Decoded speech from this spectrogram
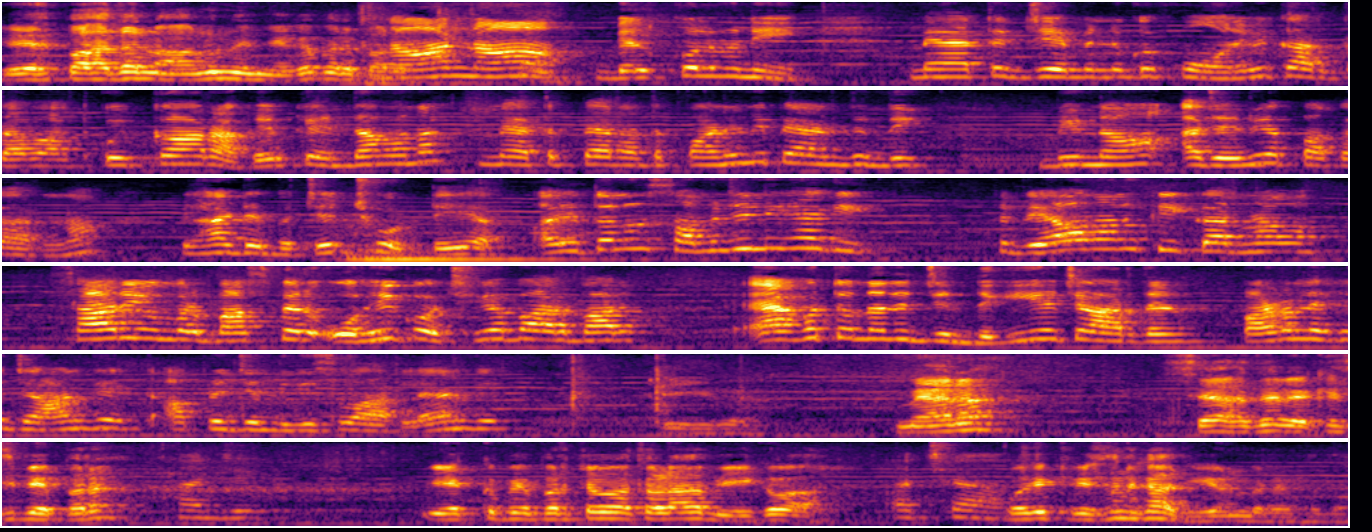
ਇਸ ਪਾਸੇ ਦਾ ਨਾਮ ਨੂੰ ਦਿੰਦੇ ਮੇਰੇ ਪਰ ਨਾ ਨਾ ਬਿਲਕੁਲ ਵੀ ਨਹੀਂ। ਮੈਂ ਤੇ ਜੇ ਮੈਨੂੰ ਕੋਈ ਫੋਨ ਵੀ ਕਰਦਾ ਵਾ ਕੋਈ ਘਰ ਆ ਕੇ ਵੀ ਕਹਿੰਦਾ ਵਾ ਨਾ ਮੈਂ ਤੇ ਪੈਰਾਂ ਤੇ ਪਾਣੀ ਨਹੀਂ ਪੈਣ ਦਿੰਦੀ ਵੀ ਨਾ ਅਜੇ ਨਹੀਂ ਆਪਾਂ ਕਰਨਾ ਵੀ ਸਾਡੇ ਬੱਚੇ ਛੋਟੇ ਆ। ਅਜੇ ਤਾਂ ਉਹਨਾਂ ਨੂੰ ਸਮਝ ਨਹੀਂ ਹੈਗੀ। ਤੇ ਵਿਆਹ ਉਹਨਾਂ ਨੂੰ ਕੀ ਕਰਨਾ ਵਾ? ਸਾਰੀ ਉਮਰ ਬਸ ਫਿਰ ਉਹੀ ਕੁਛ ਹੀ ਆ ਬਾਰ-ਬਾਰ। ਇਹੋ ਤੇ ਉਹਨਾਂ ਦੀ ਜ਼ਿੰਦਗੀ ਹੈ ਚਾਰ ਦਿਨ ਪੜ੍ਹ ਲਿਖ ਜਾਣਗੇ ਤੇ ਆਪਣੀ ਜ਼ਿੰਦਗੀ ਸਵਾਰ ਲੈਣਗੇ। ਠੀਕ ਹੈ ਮੈਂ ਨਾ ਸਿਆਸਤ ਦੇ ਵੇਖੇ ਸੀ ਪੇਪਰ। ਹਾਂਜੀ। ਇੱਕ ਪੇਪਰ ਚੋਂ ਥੋੜਾ ਵੀਕ ਵਾ। ਅੱਛਾ। ਉਹਦੀ ਟਿਊਸ਼ਨ ਖਾ ਹੁਣ ਮੇਰੇ ਖੁਦਾ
